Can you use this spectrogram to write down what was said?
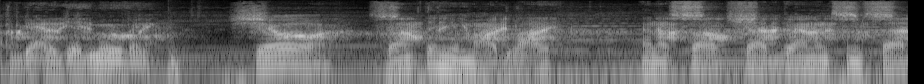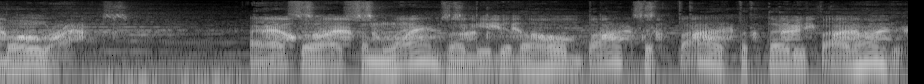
I've got to get moving. Sure, something you might like. An assault shotgun and some sabot rounds. I also have some LAMs. I'll give you the whole box of five for 3500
